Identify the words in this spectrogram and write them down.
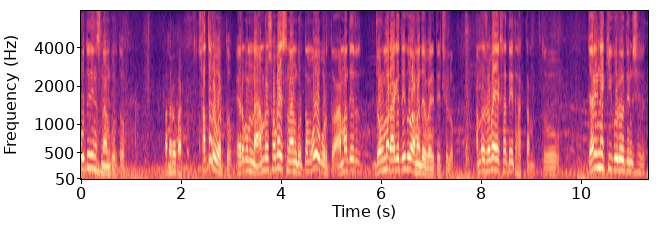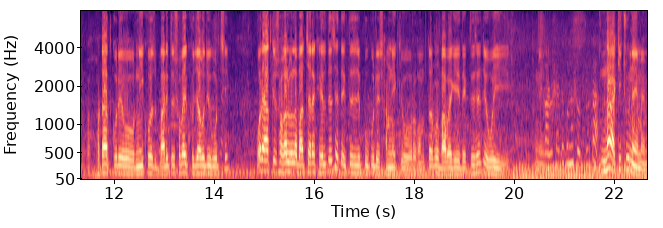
প্রতিদিন স্নান করতো। সাঁতারও পারতো। এরকম না। আমরা সবাই স্নান করতাম ও করতো। আমাদের জন্মের আগে থেকেও আমাদের বাড়িতে ছিল। আমরা সবাই একসাথেই থাকতাম। তো জানি না কি করে ওদিন হঠাৎ করে ও নিখোঁজ বাড়িতে সবাই খোঁজাখুঁজি করছি। পরে আজকে সকালবেলা বাচ্চারা খেলতেছে দেখতেছে যে পুকুরের সামনে কেউ ওরকম। তারপর বাবা গিয়ে দেখতেছে যে ওই কারোর সাথে কোনো শত্রুতা? না কিছু নেই ম্যাম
